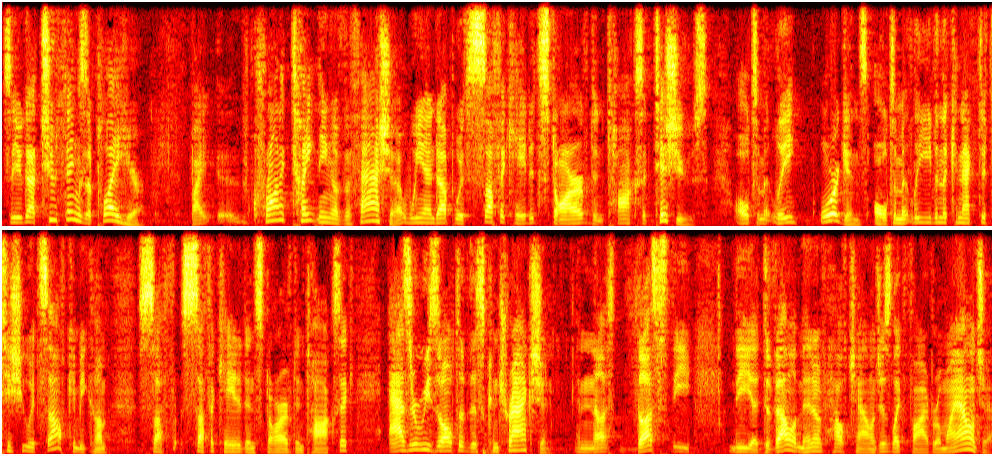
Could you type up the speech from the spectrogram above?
So you've got two things at play here. By uh, chronic tightening of the fascia, we end up with suffocated, starved, and toxic tissues ultimately organs. Ultimately, even the connective tissue itself can become suff- suffocated and starved and toxic as a result of this contraction, and thus, thus the, the uh, development of health challenges like fibromyalgia.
